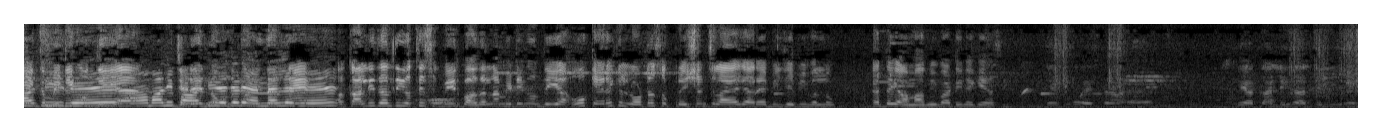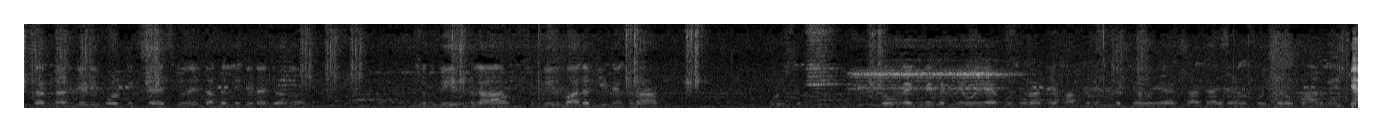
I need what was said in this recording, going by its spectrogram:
ਇੱਕ ਪਾਰਟੀ ਮੀਟਿੰਗ ਦੇ- ਹੁੰਦੀ ਹੈ ਆਮ ਆਦਮੀ ਪਾਰਟੀ ਦੇ ਜਿਹੜੇ ਅਕਾਲੀ ਦਲ MLA ਦੇ- ਨੇ- ਅਕਾਲੀ ਦਲ ਦੀ ਉੱਥੇ ਸੁਖਬੀਰ ਬਾਦਲ ਨਾਲ ਮੀਟਿੰਗ ਹੁੰਦੀ ਆ ਉਹ ਕਹਿ ਰਹੇ ਕਿ ਲੋਟਸ ਆਪਰੇਸ਼ਨ ਚਲਾਇਆ ਜਾ ਰਿਹਾ ਬੀਜੇਪੀ ਵੱਲੋਂ। ਏਦਾਂ ਹੀ ਆਮ ਆਦਮੀ ਪਾਰਟੀ ਨੇ ਕਿਹਾ ਸੀ। ਦੇਖੋ, ਇਸ ਤਰ੍ਹਾਂ ਹੈ ਕਿ ਅਕਾਲੀ ਦਲ ਦੀ ਇੰਟਰਨਲ ਜਿਹੜੀ ਪੋਲਿਟਿਕਸ ਹੈ ਅਸੀਂ ਉਹਦੇ ਦਖਲ ਨਹੀਂ ਦੇਣਾ ਚਾਹੁੰਦੇ। ਸੁਖਬੀਰ ਖਿਲਾਫ, ਸੁਖਬੀਰ ਬਾਦਲ ਜੀ ਦੇ ਖਿਲਾਫ ਕੁਝ ਲੋਕ ਇੱਥੇ ਇਕੱਠੇ ਹੋਏ ਆ ਕੁਝ ਉਹਨਾਂ ਦੇ ਹੱਕ ਵਿੱਚ ਇਕੱਠੇ ਹੋਏ ਆ ਸਾਡਾ ਇਹਨਾਂ ਨਾਲ ਕੋਈ ਸਰੋਕਾਰ ਨਹੀਂ।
